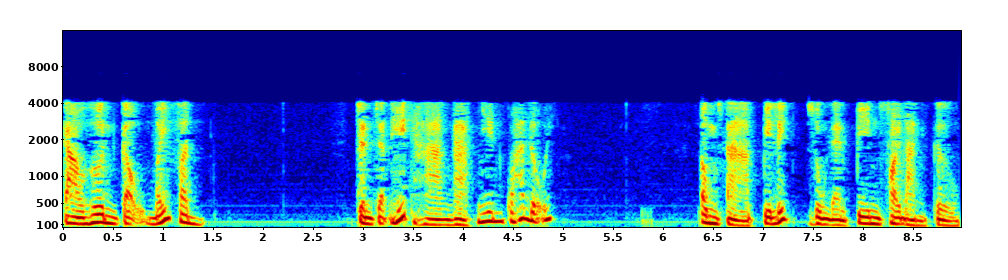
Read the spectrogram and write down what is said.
cao hơn cậu mấy phân. Trần trận hít hà ngạc nhiên quá đỗi. Ông già Pilic dùng đèn pin soi đàn cừu.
